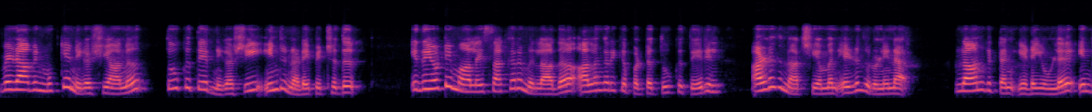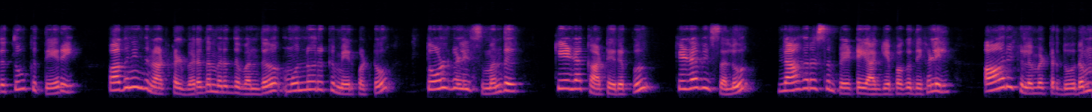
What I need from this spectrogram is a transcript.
விழாவின் முக்கிய நிகழ்ச்சியான தூக்குத்தேர் நிகழ்ச்சி இன்று நடைபெற்றது. இதையொட்டி மாலை சக்கரம் இல்லாத அலங்கரிக்கப்பட்ட தூக்குத்தேரில் அழகு நாச்சியம்மன் எழுந்துருளினார். நான்கு டன் எடையுள்ள இந்த தூக்குத்தேரை பதினைந்து நாட்கள் விரதமிருந்து வந்து முன்னூறுக்கு மேற்பட்டோர் தோள்களில் சுமந்து கீழக்காட்டிருப்பு கிழவி சலூர் நாகரசம்பேட்டை ஆகிய பகுதிகளில் ஆறு கிலோமீட்டர் தூரம்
